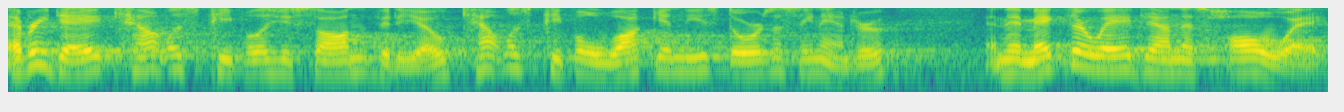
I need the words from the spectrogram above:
Every day, countless people, as you saw in the video, countless people walk in these doors of St. Andrew and they make their way down this hallway.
